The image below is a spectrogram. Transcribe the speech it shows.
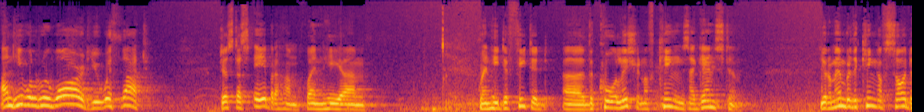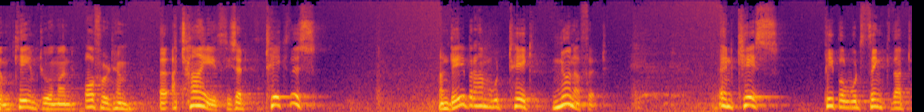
and He will reward you with that. Just as Abraham, when he, um, when he defeated uh, the coalition of kings against him, you remember the king of Sodom came to him and offered him a, a tithe. He said, Take this. And Abraham would take none of it in case people would think that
